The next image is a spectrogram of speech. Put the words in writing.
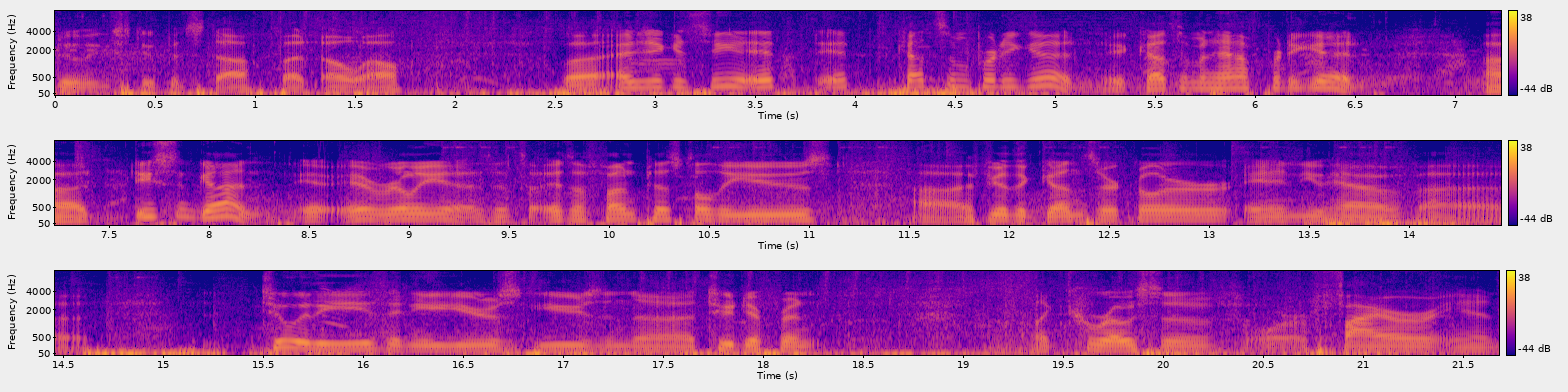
doing stupid stuff, but oh well. But as you can see, it, it cuts them pretty good. It cuts them in half pretty good. Uh, decent gun. It, it really is. It's a, it's a fun pistol to use. Uh, if you're the gunzerker and you have uh, two of these and you use using uh, two different like corrosive or fire and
